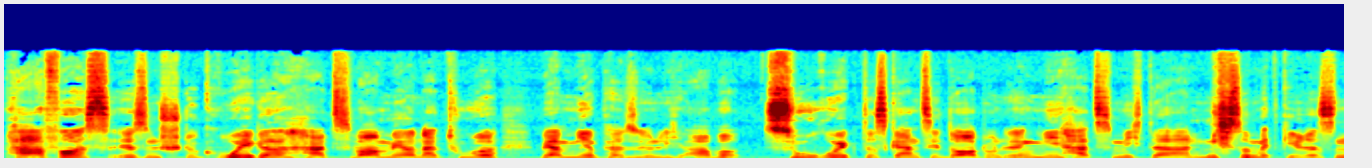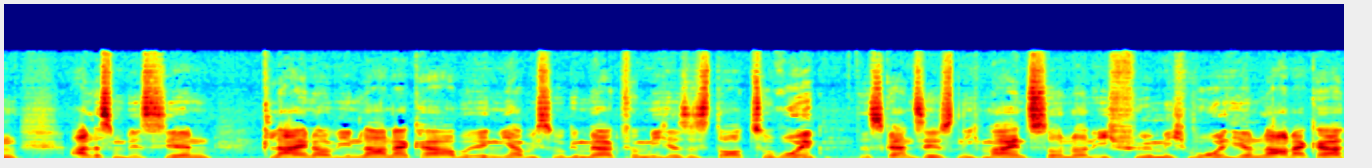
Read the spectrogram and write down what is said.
Paphos ist ein Stück ruhiger, hat zwar mehr Natur, wäre mir persönlich aber zu ruhig das Ganze dort und irgendwie hat es mich da nicht so mitgerissen. Alles ein bisschen kleiner wie in Lanaka, aber irgendwie habe ich so gemerkt, für mich ist es dort zu ruhig. Das Ganze ist nicht meins, sondern ich fühle mich wohl hier in Larnaca,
